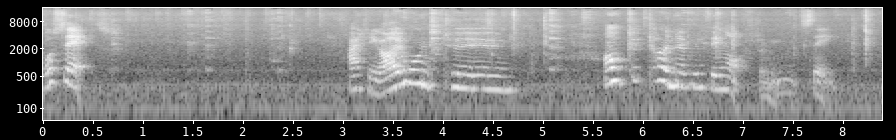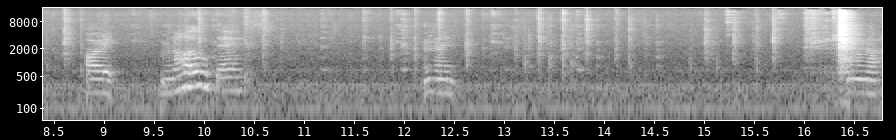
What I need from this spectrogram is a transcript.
What's this? Actually, I want to. I'll turn everything off so we can see. Alright, I'm gonna hold this. And then. I'm gonna.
